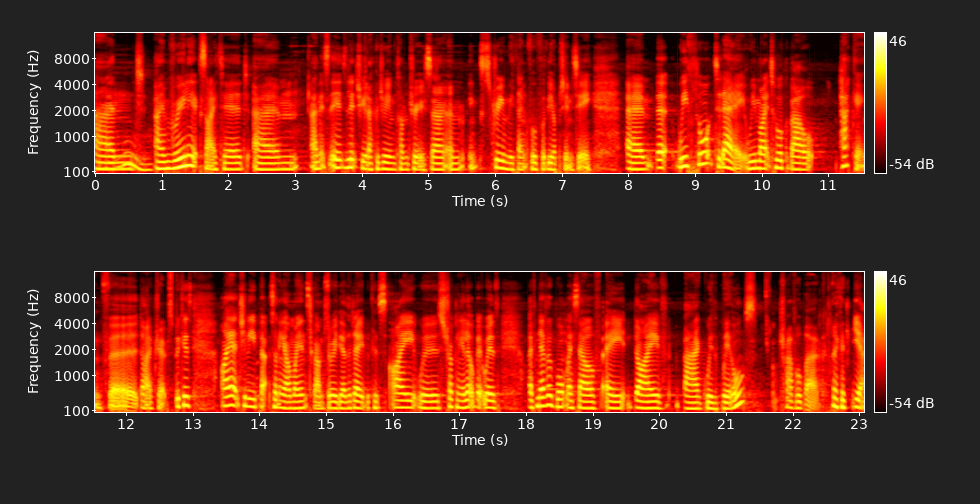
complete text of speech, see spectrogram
And I'm really excited, um, and it's it's literally like a dream come true. So I'm extremely thankful for the opportunity. Um, but we thought today we might talk about packing for dive trips because I actually put something out on my Instagram story the other day because I was struggling a little bit with I've never bought myself a dive bag with wheels Travel bag. like a yeah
